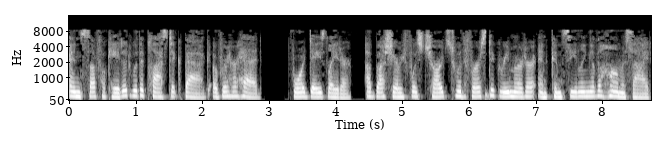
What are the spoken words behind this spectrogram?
and suffocated with a plastic bag over her head. Four days later, Abusharif was charged with first degree murder and concealing of a homicide.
